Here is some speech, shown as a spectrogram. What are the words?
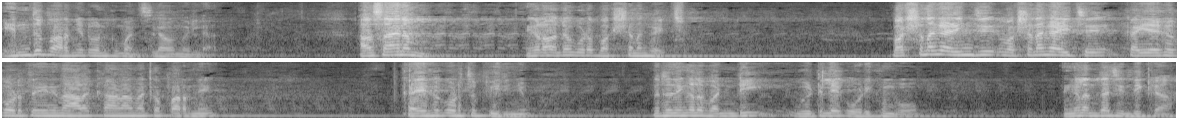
എന്ത് പറഞ്ഞിട്ടും എനിക്ക് മനസ്സിലാവുന്നില്ല. അവസാനം നിങ്ങൾ അവന്റെ കൂടെ ഭക്ഷണം കഴിച്ചു. ഭക്ഷണം കഴിഞ്ഞ് ഭക്ഷണം കഴിച്ച് കൈയൊക്കെ കൊടുത്ത് ഇനി നാളെ കാണാന്നൊക്കെ പറഞ്ഞ് കൈയൊക്കെ കൊടുത്ത് പിരിഞ്ഞു. എന്നിട്ട് നിങ്ങൾ വണ്ടി വീട്ടിലേക്ക് ഓടിക്കുമ്പോ നിങ്ങൾ എന്താ ചിന്തിക്കുക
